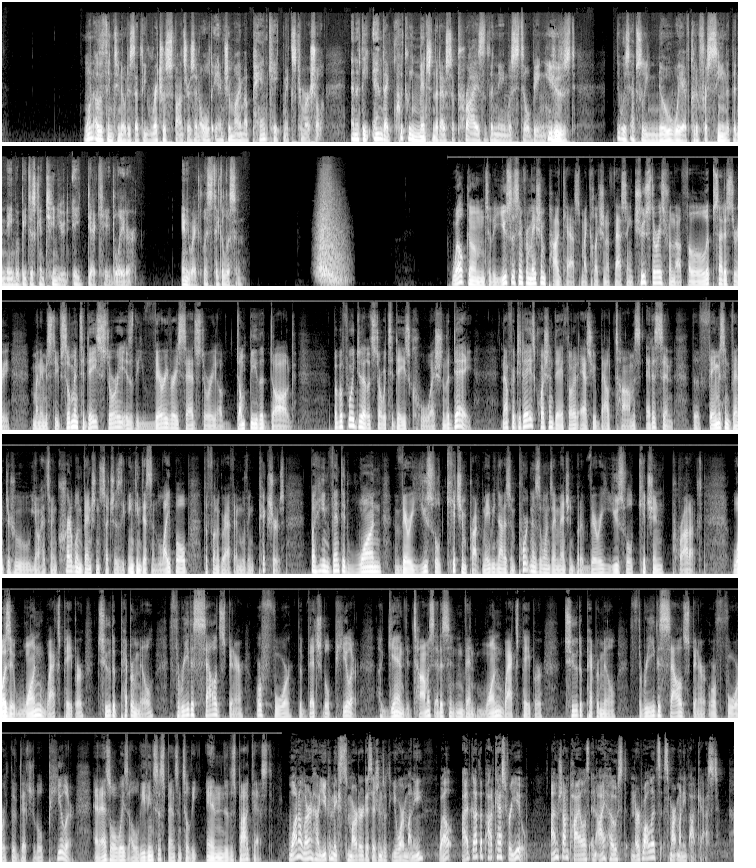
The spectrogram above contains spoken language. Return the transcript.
One other thing to note is that the retro sponsor is an old Aunt Jemima pancake mix commercial, and at the end I quickly mentioned that I was surprised that the name was still being used. There was absolutely no way I could have foreseen that the name would be discontinued a decade later. Anyway, let's take a listen. Welcome to the Useless Information Podcast, my collection of fascinating true stories from the flip side of history. My name is Steve Silverman. Today's story is the very, very sad story of Dumpy the dog. But before we do that, let's start with today's question of the day. Now, for today's question of the day, I thought I'd ask you about Thomas Edison, the famous inventor who, you know, had some incredible inventions such as the incandescent light bulb, the phonograph, and moving pictures. But he invented one very useful kitchen product, maybe not as important as the ones I mentioned, but a very useful kitchen product. Was it one, wax paper, two, the pepper mill, three, the salad spinner, or four, the vegetable peeler? Again, did Thomas Edison invent one, wax paper, two, the pepper mill, three, the salad spinner, or four, the vegetable peeler? And as always, I'll leave you in suspense until the end of this podcast. Want to learn how you can make smarter decisions with your money? Well, I've got the podcast for you. I'm Sean Pyles, and I host NerdWallet's Smart Money Podcast.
